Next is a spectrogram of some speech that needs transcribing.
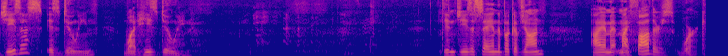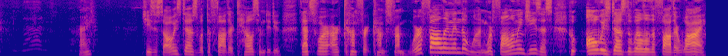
Jesus is doing what he's doing. Didn't Jesus say in the book of John, I am at my Father's work? Right? Jesus always does what the Father tells him to do. That's where our comfort comes from. We're following the one, we're following Jesus, who always does the will of the Father. Why?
